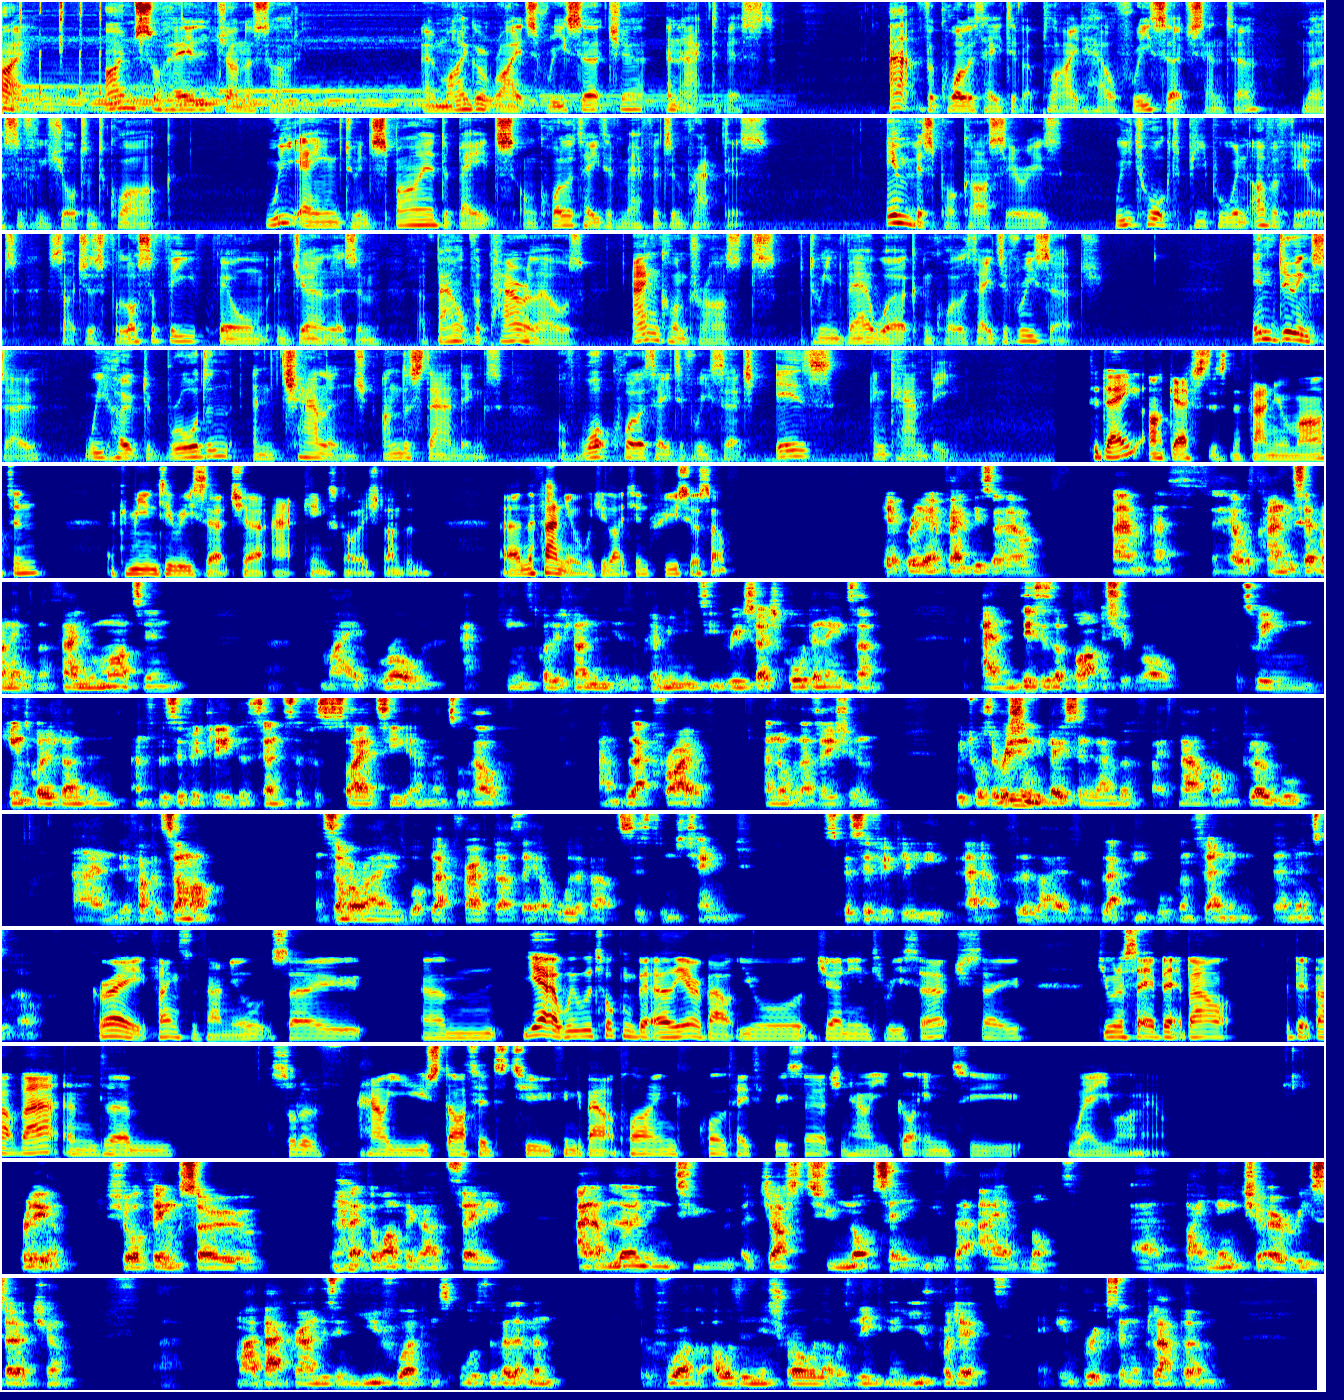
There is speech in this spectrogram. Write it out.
Hi, I'm Sohail Jannesari, a migrant rights researcher and activist. At the Qualitative Applied Health Research Centre, mercifully shortened QARC, we aim to inspire debates on qualitative methods and practice. In this podcast series, we talk to people in other fields such as philosophy, film, and journalism about the parallels and contrasts between their work and qualitative research. In doing so, we hope to broaden and challenge understandings of what qualitative research is and can be. Today, our guest is Nathaniel Martin, a community researcher at King's College London. Uh, Nathaniel, would you like to introduce yourself? Yeah, brilliant. Thank you, Sohail. Um, as Sohail kindly said, my name is Nathaniel Martin. My role at King's College London is a community research coordinator. And this is a partnership role between King's College London and specifically the Centre for Society and Mental Health and Black Thrive, an organisation which was originally based in Lambeth, but it's now gone global. And if I could sum up and summarize what Black Thrive does, they are all about systems change, specifically uh, for the lives of Black people concerning their mental health. Great, thanks, Nathaniel. So, um, yeah, we were talking a bit earlier about your journey into research. So, do you want to say a bit about a bit about that and um, sort of how you started to think about applying qualitative research and how you got into where you are now? Brilliant. Sure thing. So, the one thing I'd say, and I'm learning to adjust to not saying, is that I am not um, by nature a researcher. Uh, my background is in youth work and sports development. So before I, got, I was in this role, I was leading a youth project in Brixton and Clapham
